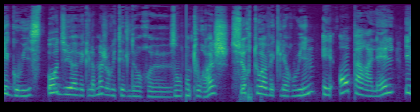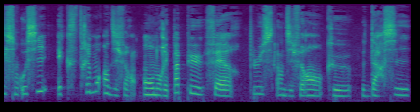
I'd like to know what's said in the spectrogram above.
égoïstes, odieux avec la majorité de leur euh, entourage, surtout avec ruines. Et en parallèle, ils sont aussi extrêmement indifférents. On n'aurait pas pu faire plus indifférent que Darcy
